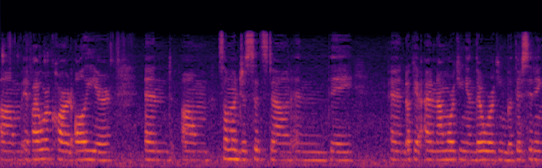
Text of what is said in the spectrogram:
um, if I work hard all year and um, someone just sits down and they and okay, and I'm working and they're working, but they're sitting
